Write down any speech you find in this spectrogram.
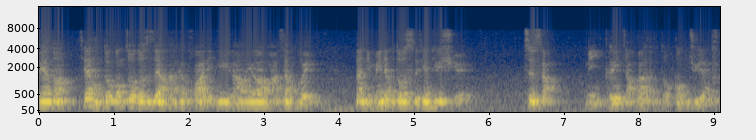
没有弄，现在很多工作都是这样啊，要跨领域，然后又要马上会，那你没那么多时间去学，至少你可以找到很多工具来辅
